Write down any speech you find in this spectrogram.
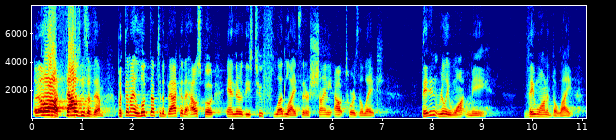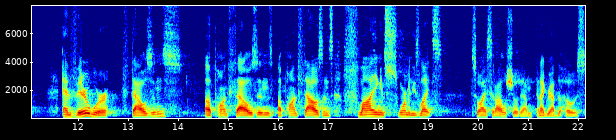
Ugh, thousands of them. But then I looked up to the back of the houseboat, and there are these two floodlights that are shining out towards the lake. They didn't really want me, they wanted the light. And there were thousands upon thousands upon thousands flying and swarming these lights. So I said, I will show them. And I grabbed the hose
